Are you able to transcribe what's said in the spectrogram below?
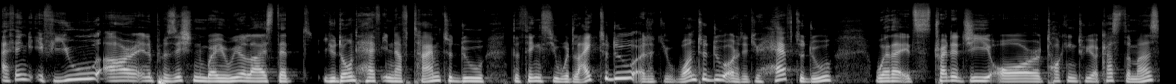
I think if you are in a position where you realize that you don't have enough time to do the things you would like to do, or that you want to do, or that you have to do, whether it's strategy or talking to your customers,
